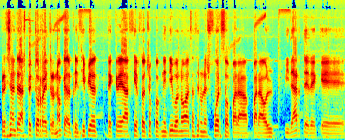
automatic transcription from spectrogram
precisamente el aspecto retro, ¿no? Que al principio te crea cierto shock cognitivo, ¿no? Vas a hacer un esfuerzo para, para olvidarte de que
